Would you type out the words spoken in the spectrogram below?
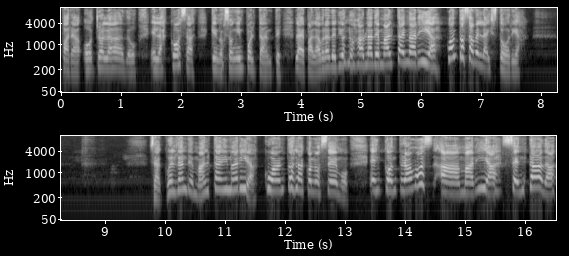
para otro lado en las cosas que no son importantes. La palabra de Dios nos habla de Marta y María. ¿Cuántos saben la historia? ¿Se acuerdan de Marta y María? ¿Cuántos la conocemos? Encontramos a María sentada.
